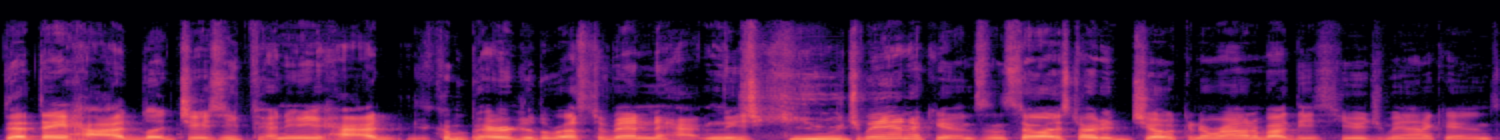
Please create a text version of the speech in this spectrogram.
that they had like J.C. Penney had compared to the rest of Manhattan these huge mannequins, and so I started joking around about these huge mannequins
